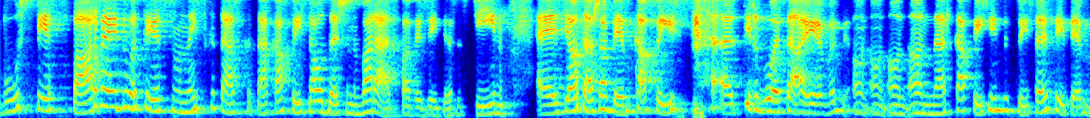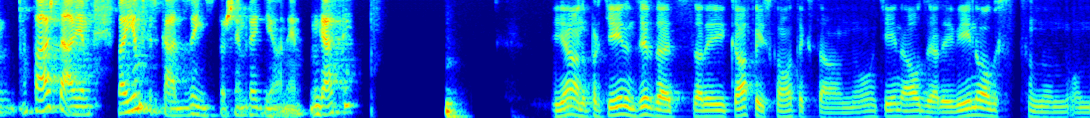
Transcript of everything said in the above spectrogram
būs spiestas pārveidoties un izskatās, ka tā kafijas audzēšana varētu pavirzīties uz Ķīnu. Es jautāšu abiem kafijas tirgotājiem un, un, un, un, un ar kafijas industriju saistītiem pārstāvjiem, vai jums ir kādas ziņas par šiem reģioniem? Gati? Jā, nu par Ķīnu dzirdēts arī kafijas kontekstā. Nu, Ķīna audzē arī vīnogas un, un, un,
